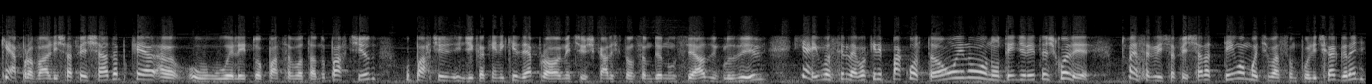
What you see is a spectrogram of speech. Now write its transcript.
quer aprovar a lista fechada porque o eleitor passa a votar no partido, o partido indica quem ele quiser, provavelmente os caras que estão sendo denunciados, inclusive, e aí você leva aquele pacotão e não, não tem direito a escolher. Então essa lista fechada tem uma motivação política grande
